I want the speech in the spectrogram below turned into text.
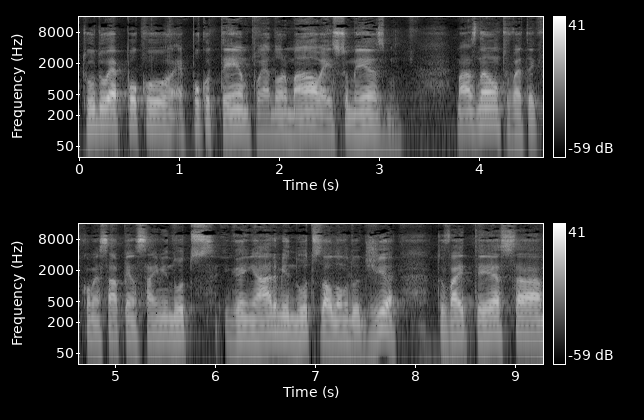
tudo é pouco, é pouco tempo, é normal, é isso mesmo. Mas não, tu vai ter que começar a pensar em minutos e ganhar minutos ao longo do dia. Tu vai ter essa,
